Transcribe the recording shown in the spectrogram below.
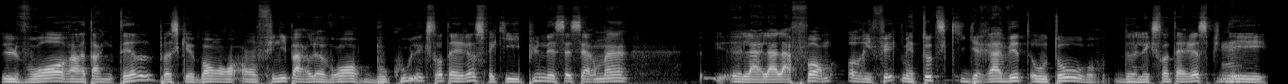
le voir en tant que tel, parce que bon, on, finit par le voir beaucoup, l'extraterrestre, fait qu'il est plus nécessairement la, la, la, forme horrifique, mais tout ce qui gravite autour de l'extraterrestre, puis mm. des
